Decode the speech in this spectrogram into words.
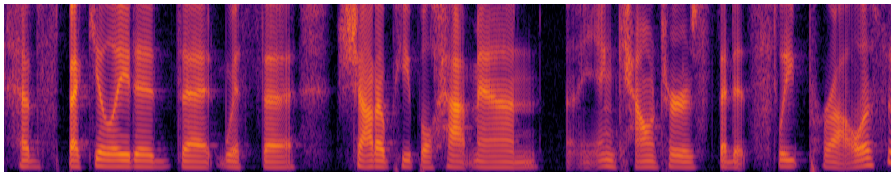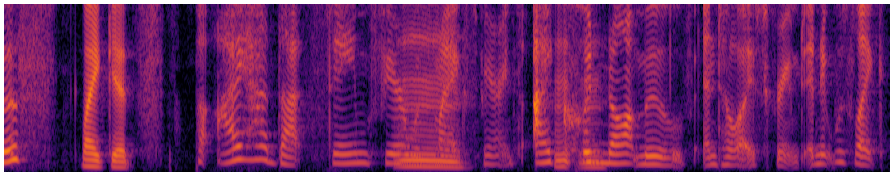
have speculated that with the Shadow People Hat Man encounters, that it's sleep paralysis. Like it's But I had that same fear with Mm. my experience. I could not move until I screamed, and it was like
